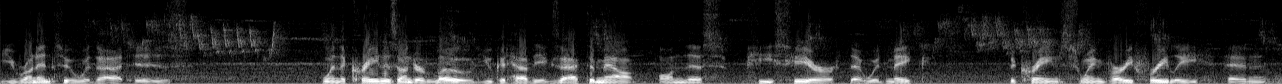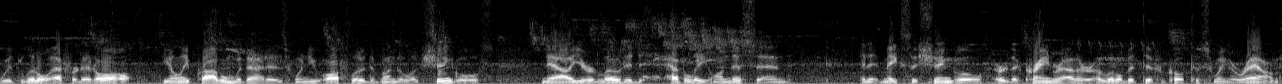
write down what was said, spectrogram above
you run into with that is when the crane is under load you could have the exact amount on this piece here that would make the crane swing very freely and with little effort at all. The only problem with that is when you offload the bundle of shingles now you're loaded heavily on this end and it makes the shingle or the crane rather a little bit difficult to swing around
